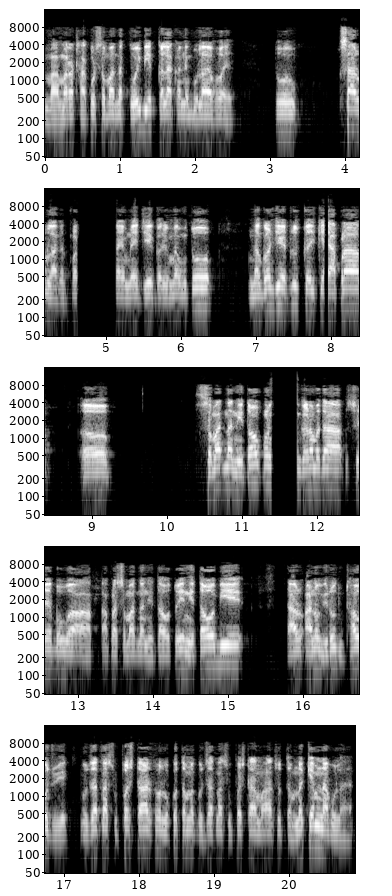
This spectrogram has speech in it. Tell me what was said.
મારા ઠાકોર સમાજના કોઈ બી એક કલાકારને બોલાયો હોય તો સારું લાગે. પણ એમણે જે કર્યું હું તો નગણજી એટલું જ કહીશ કે આપણા સમાજના નેતાઓ પણ ઘણા બધા છે, બહુ આપણા સમાજના નેતાઓ. તો એ નેતાઓ બી આનો વિરોધ ઉઠાવવો જોઈએ. ગુજરાતના સુપરસ્ટાર છો, લોકો તમે ગુજરાતના સુપરસ્ટાર માણસો તમને કેમ ના બોલાયા?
